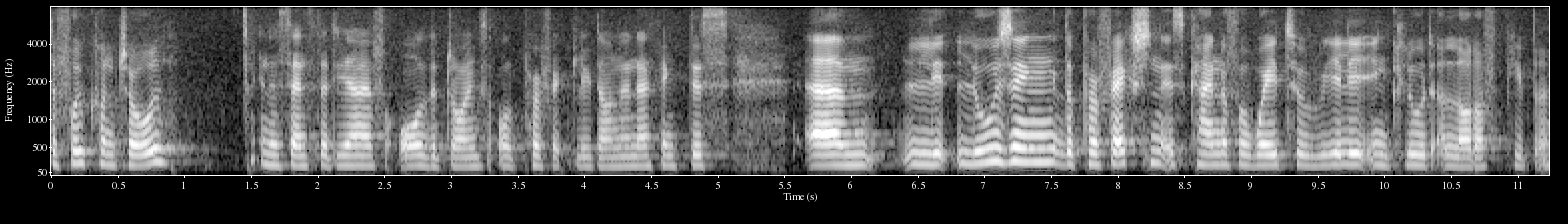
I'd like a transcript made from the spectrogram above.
the full control in the sense that you have all the drawings all perfectly done. And I think this um, losing the perfection is kind of a way to really include a lot of people.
